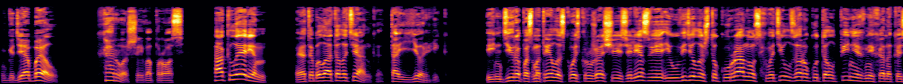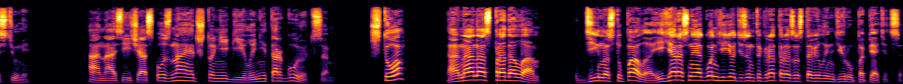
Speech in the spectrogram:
«Где Белл?» «Хороший вопрос». «А Клэрин?» Это была Талатианка, Тайоррик. Индира посмотрела сквозь кружащееся лезвие и увидела, что Курану схватил за руку Толпине в механокостюме. «Она сейчас узнает, что нигилы не торгуются». «Что?» «Она нас продала». Ди наступала, и яростный огонь ее дезинтегратора заставил Индиру попятиться.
